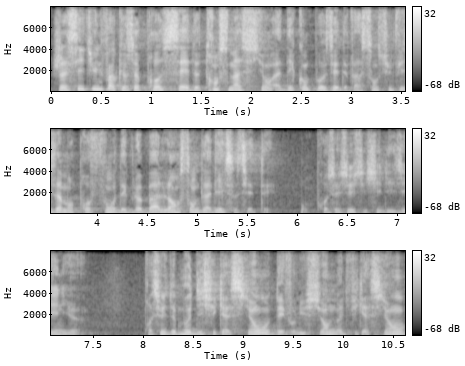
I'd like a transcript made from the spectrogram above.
Je cite, une fois que ce procès de transformation a décomposé de façon suffisamment profonde et globale l'ensemble de la vieille société. Bon, processus ici désigne processus de modification, d'évolution, de modification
